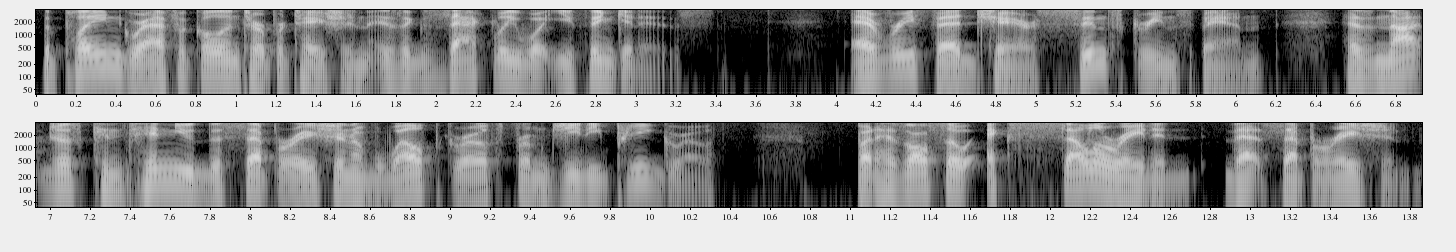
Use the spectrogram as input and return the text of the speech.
The plain graphical interpretation is exactly what you think it is. Every Fed chair since Greenspan has not just continued the separation of wealth growth from GDP growth, but has also accelerated that separation.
